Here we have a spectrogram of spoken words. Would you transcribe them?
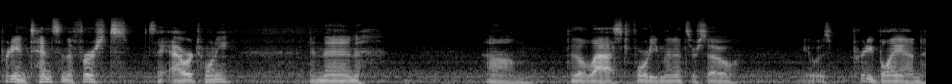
pretty intense in the first, say, hour 20. And then um, for the last 40 minutes or so, it was pretty bland,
